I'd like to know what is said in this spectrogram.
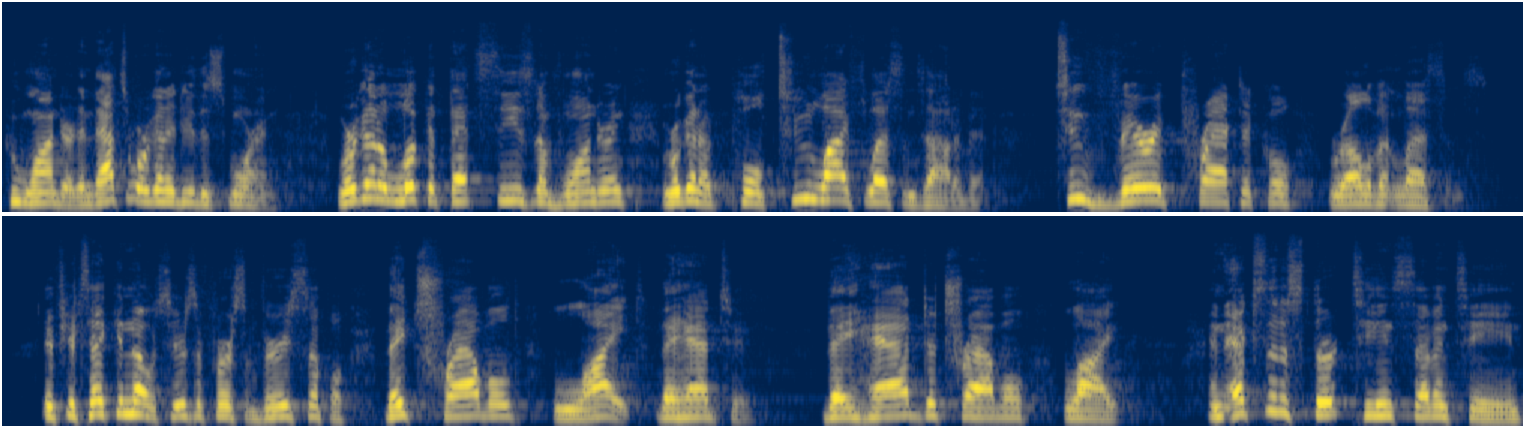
who wandered. And that's what we're going to do this morning. We're going to look at that season of wandering, and we're going to pull two life lessons out of it, two very practical, relevant lessons. If you're taking notes, here's the first one very simple. They traveled light. They had to. They had to travel light. And Exodus 13 17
